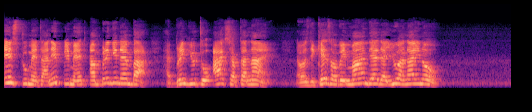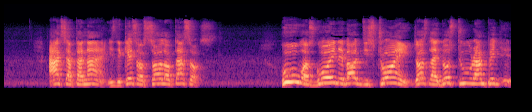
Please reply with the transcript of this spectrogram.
instrument and implement and bringing them back. I bring you to Acts chapter 9. There was the case of a man there that you and I know. Acts chapter 9 is the case of Saul of Tarsus, who was going about destroying, just like those two rampage,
